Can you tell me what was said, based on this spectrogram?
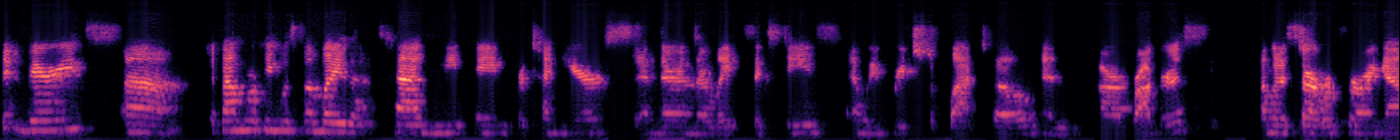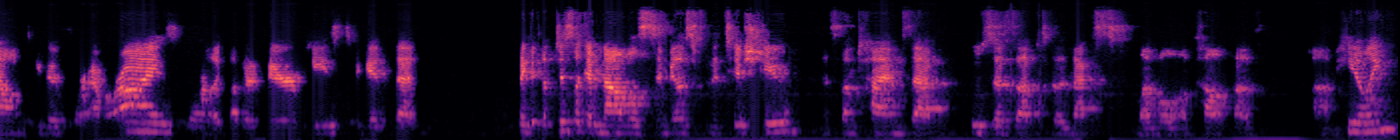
It varies. Um, if I'm working with somebody that's had knee pain for 10 years and they're in their late 60s and we've reached a plateau in our progress, I'm going to start referring out either for MRIs or like other therapies to get that, like just like a novel stimulus for the tissue. Sometimes that boosts us up to the next level of health of um, healing.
